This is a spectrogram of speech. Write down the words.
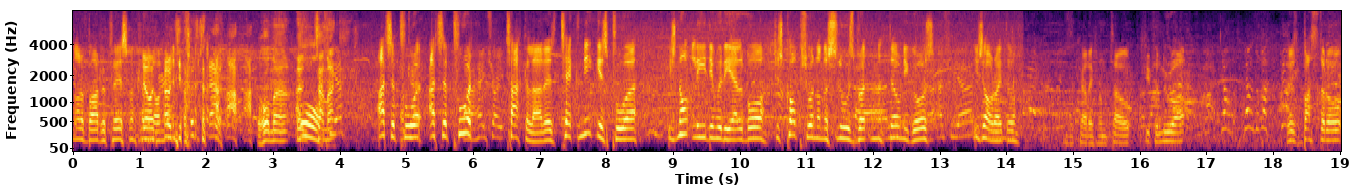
Not a bad replacement coming on. Romain Oh. Tamac. That's a poor. That's a poor tackler. His technique is poor. He's not leading with the elbow. Just cops one on the snooze button. Down he goes. He's all right though. There's a carry from Tau Fifanua. There's Bastareaud.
